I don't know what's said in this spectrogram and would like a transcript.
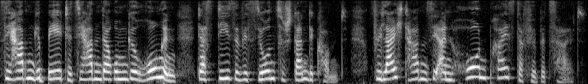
sie haben gebetet, sie haben darum gerungen, dass diese Vision zustande kommt. Vielleicht haben sie einen hohen Preis dafür bezahlt.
